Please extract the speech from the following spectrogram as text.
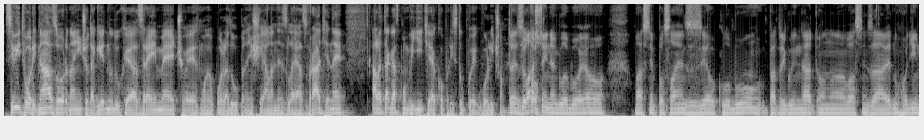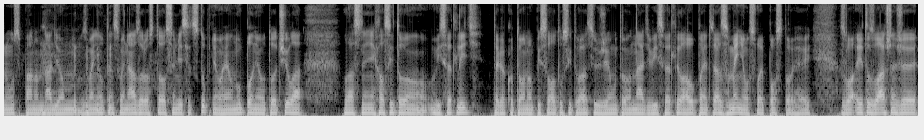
si vytvoriť názor na niečo tak jednoduché a zrejme, čo je z môjho pohľadu úplne šialené, zlé a zvrátené, ale tak aspoň vidíte, ako pristupuje k voličom. To je Toto... zvláštne inak, lebo jeho vlastne poslanec z jeho klubu, Patrick Lindard, on vlastne za jednu hodinu s pánom Naďom zmenil ten svoj názor o 180 stupňov, hej, on úplne otočil a vlastne nechal si to vysvetliť tak ako to on opísal tú situáciu, že mu to Naď vysvetlil a úplne teda zmenil svoj postoj. Hej. Je to zvláštne, že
